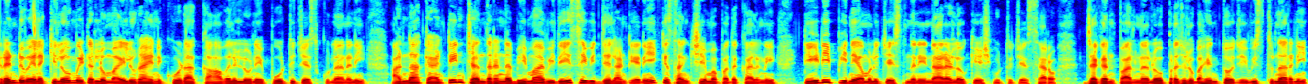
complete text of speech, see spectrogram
రెండు వేల కిలోమీటర్లు మైలురాయిని కూడా కావలిలోనే పూర్తి చేసుకున్నానని అన్నా క్యాంటీన్ చంద్రన్న భీమా విదేశీ విద్య లాంటి అనేక సంక్షేమ పథకాలని టీడీపీని అమలు చేసిందని నారా లోకేష్ గుర్తు చేశారు. జగన్ పాలనలో ప్రజలు భయంతో జీవిస్తున్నారని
